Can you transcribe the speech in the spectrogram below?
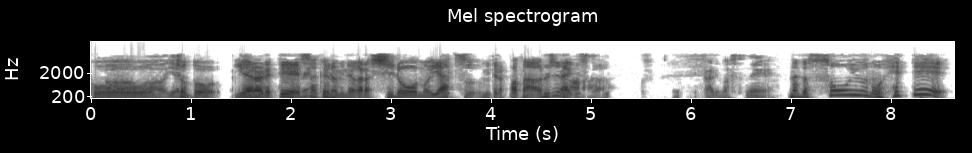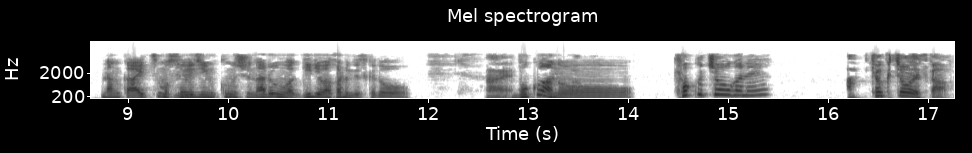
こう、ちょっとやられて、ね酒飲みながら指導のやつ、みたいなパターンあるじゃないですか。ありますね。なんかそういうのを経て、なんかあいつも成人君主なるんはギリわかるんですけど、はい。僕はあのー局長がね、あ、局長ですか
